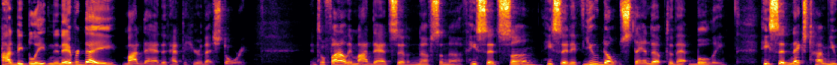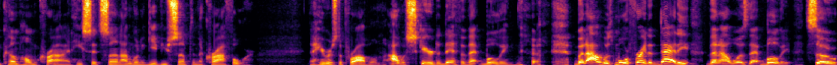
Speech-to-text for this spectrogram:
I'd be bleeding. And every day my dad have to hear that story. Until finally my dad said, enough's enough. He said, son, he said, if you don't stand up to that bully, he said, next time you come home crying, he said, son, I'm going to give you something to cry for. Now, here was the problem. I was scared to death of that bully, but I was more afraid of daddy than I was that bully. So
